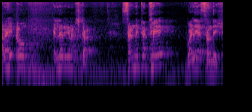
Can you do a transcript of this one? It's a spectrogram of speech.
ಹರೇ ಓಂ. ಎಲ್ಲರಿಗೂ ನಮಸ್ಕಾರ. ಸಣ್ಣ ಕಥೆ, ಒಳ್ಳೆಯ ಸಂದೇಶ.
